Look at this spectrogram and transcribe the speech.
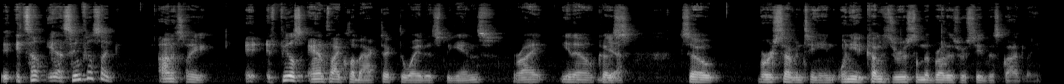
It, it's yeah, it seems feels like honestly, it, it feels anticlimactic the way this begins, right? You know, because so verse seventeen, when he comes to Jerusalem, the brothers receive this gladly.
